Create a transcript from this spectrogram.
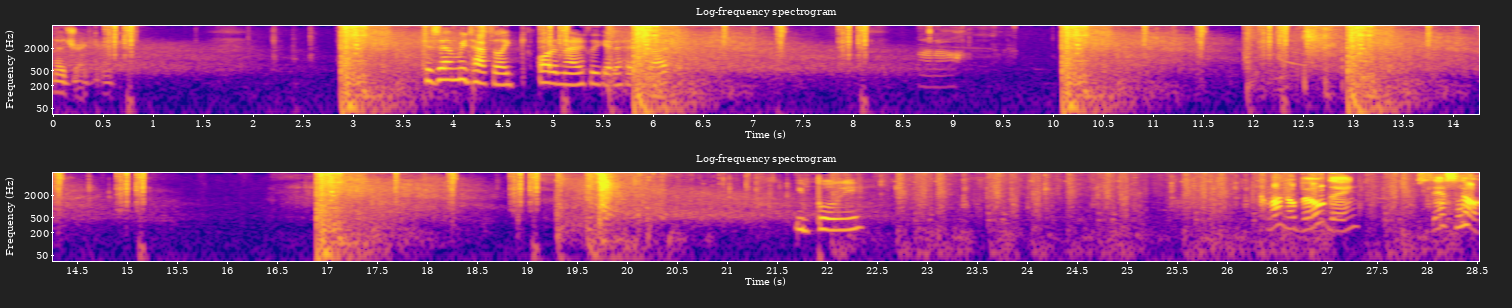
No drinking. Because then we'd have to like automatically get a headshot. You bully. Come on, no building. Stand still.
